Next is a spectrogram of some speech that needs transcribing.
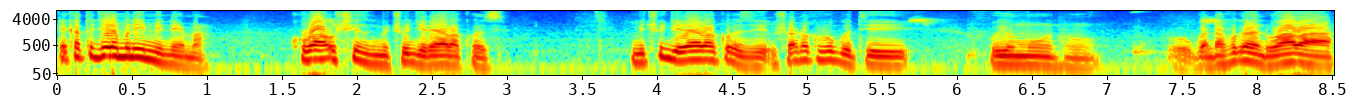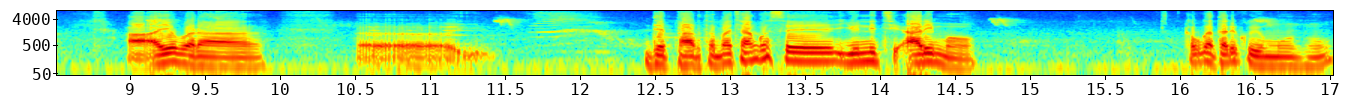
Reka tugere muri minema kuba ushinzwe imicungire y'abakozi. Imicungire y'abakozi ushobora no kuvuga uti uyu muntu ubwo ndavuga wenda uwaba ayobora departema cyangwa se unity arimo? Akavuga ati ariko uyu muntu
